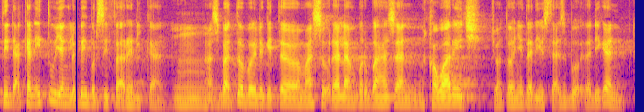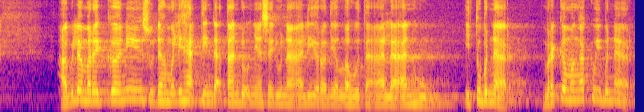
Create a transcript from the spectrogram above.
tindakan itu yang lebih bersifat radikal. Hmm. Ha, sebab tu apabila kita masuk dalam perbahasan khawarij, contohnya tadi Ustaz sebut tadi kan, apabila mereka ni sudah melihat tindak tanduknya Sayyidina Ali radhiyallahu taala anhu, itu benar mereka mengakui benar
